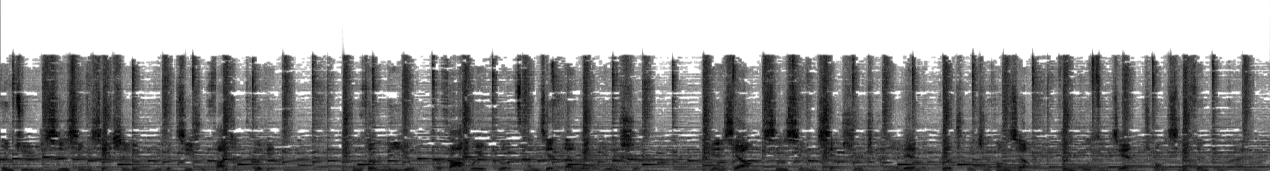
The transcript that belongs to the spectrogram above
根据新型显示领域的技术发展特点，充分利用和发挥各参建单位的优势。面向新型显示产业链的各垂直方向，分步组建创新分平台。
